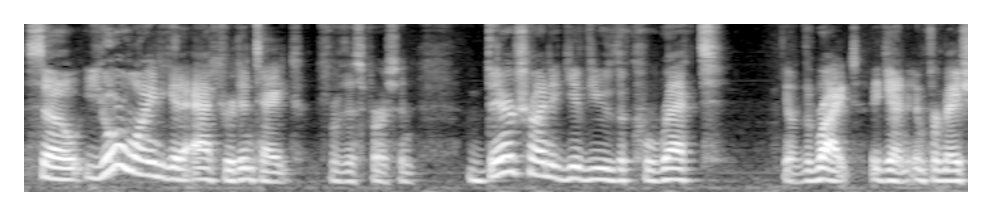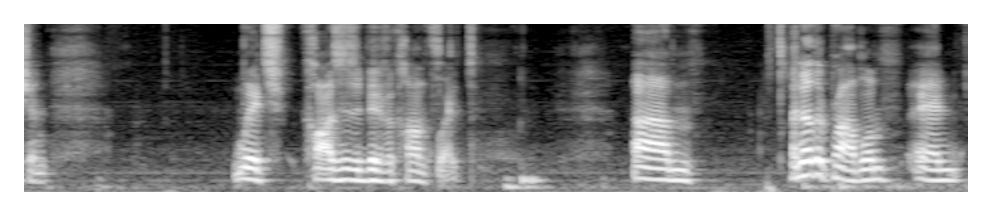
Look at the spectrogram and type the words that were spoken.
So you're wanting to get an accurate intake for this person. They're trying to give you the correct, you know, the right, again, information, which causes a bit of a conflict. Um, another problem, and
